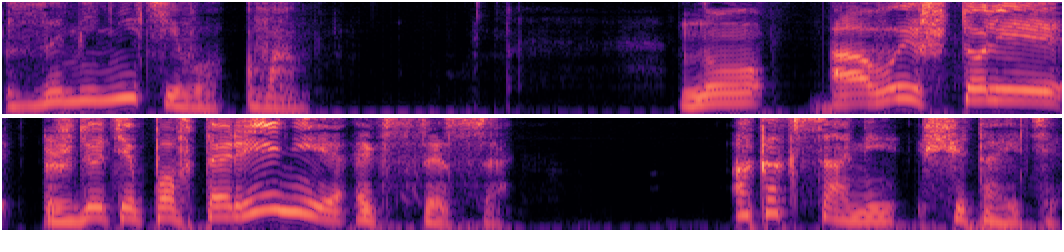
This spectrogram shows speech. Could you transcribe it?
Заменить его вам? Ну, а вы, что ли, ждете повторения эксцесса? А как сами считаете?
